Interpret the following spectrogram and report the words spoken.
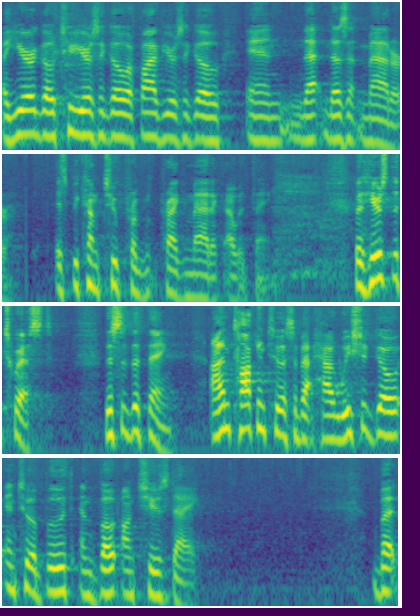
a year ago, two years ago, or five years ago, and that doesn't matter. It's become too pragmatic, I would think. But here's the twist this is the thing. I'm talking to us about how we should go into a booth and vote on Tuesday. But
